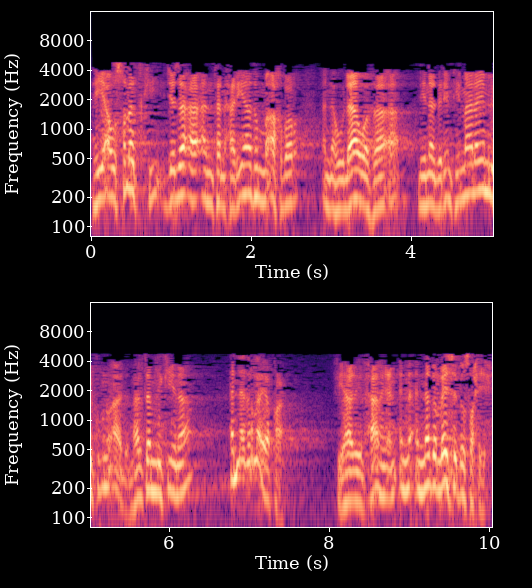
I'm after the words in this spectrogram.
هي أوصلتك جزاء أن تنحريها ثم أخبر أنه لا وفاء لنذر فيما لا يملك ابن آدم. هل تملكين؟ النذر لا يقع في هذه الحالة يعني النذر ليس بصحيح.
